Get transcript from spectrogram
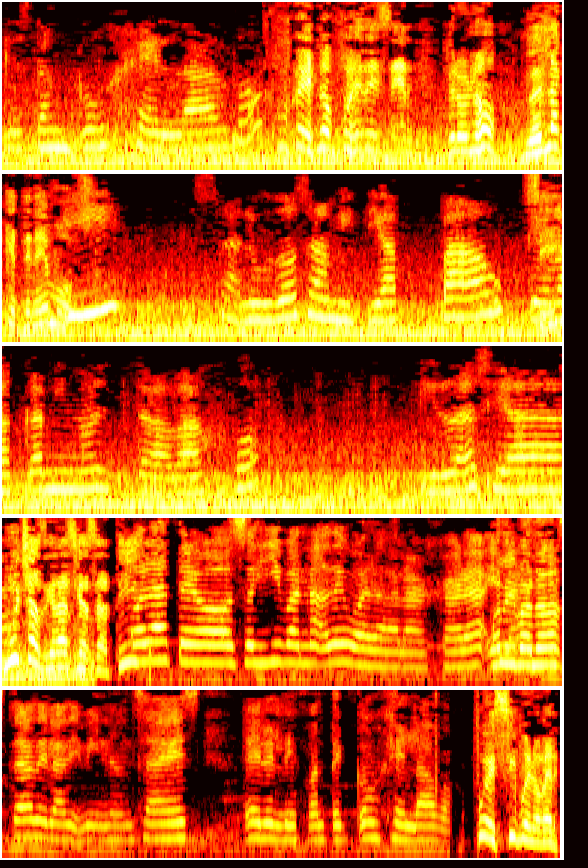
que están congelados. Bueno, puede ser, pero no, no es la que tenemos. Y saludos a mi tía Pau, que Sí. va camino al trabajo. Y gracias. Muchas gracias a ti. Hola Teo, soy Ivana de Guadalajara. Hola, la Ivana. respuesta de la adivinanza es el elefante congelado. Pues sí, bueno, a ver,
